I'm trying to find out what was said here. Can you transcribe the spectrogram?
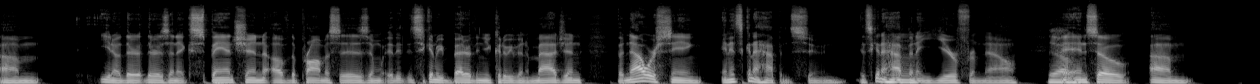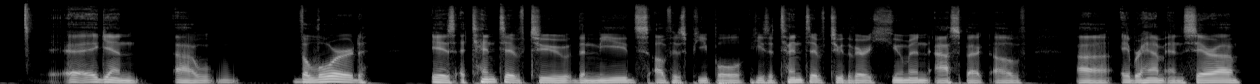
Um, you know, there there's an expansion of the promises, and it's going to be better than you could have even imagined. But now we're seeing, and it's going to happen soon. It's going to happen Mm. a year from now. Yeah. And so, um, again, uh, the Lord is attentive to the needs of his people. He's attentive to the very human aspect of uh, Abraham and Sarah.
